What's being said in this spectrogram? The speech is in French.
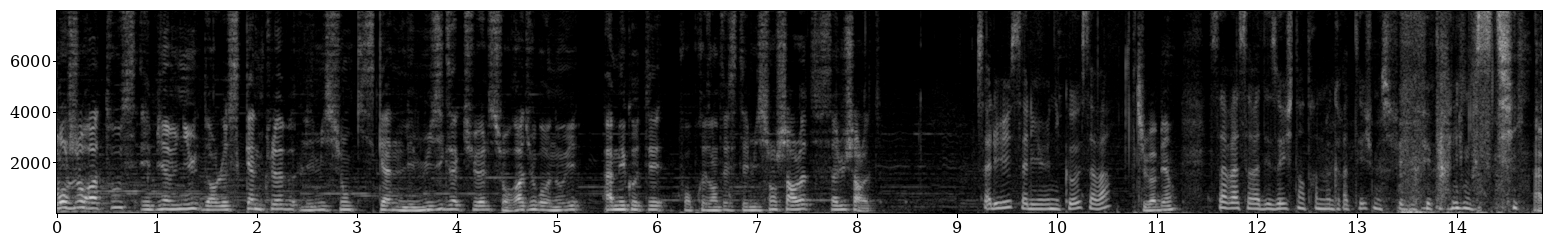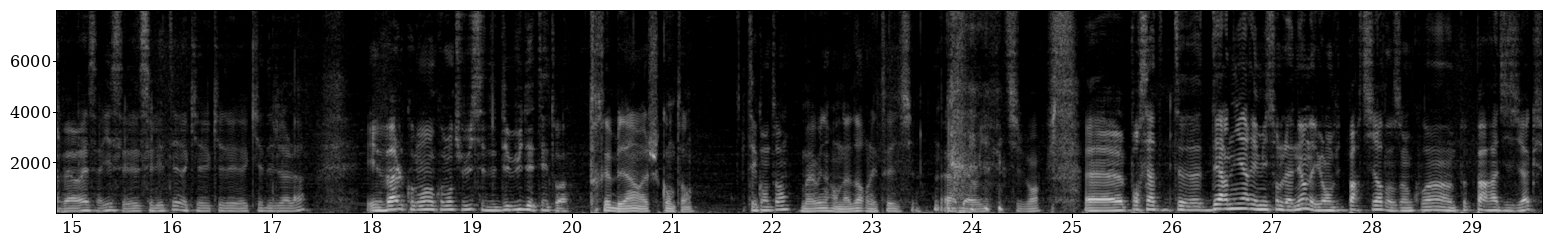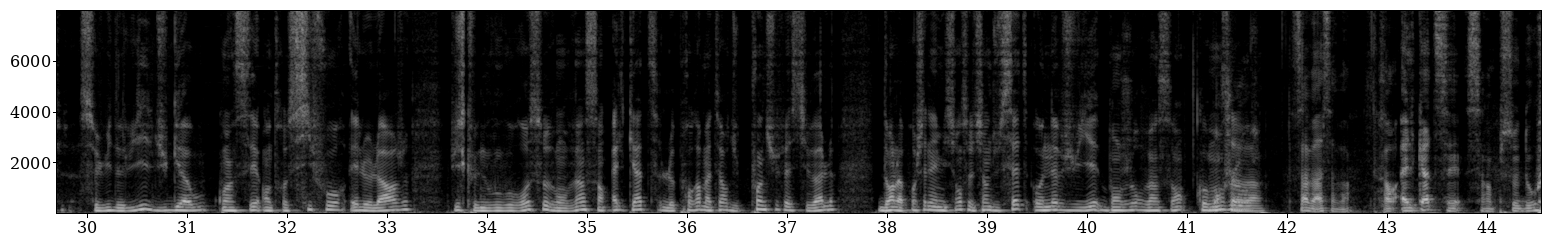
Bonjour à tous et bienvenue dans le Scan Club, l'émission qui scanne les musiques actuelles sur Radio Grenouille. À mes côtés pour présenter cette émission, Charlotte. Salut Charlotte. Salut, salut Nico, ça va? Tu vas bien? Ça va, ça va. Désolé, j'étais en train de me gratter, je me suis fait bouffer par les moustiques. Ah bah ouais, ça y est, c'est, c'est l'été là, qui, est, qui est- qui est déjà là. Et Val, comment, comment tu vis C'est le début d'été toi? Très bien, ouais, je suis content. T'es content? Bah oui, on adore l'été ici. Ah bah oui, effectivement. Euh, pour cette euh, dernière émission de l'année, on a eu envie de partir dans un coin un peu paradisiaque, celui de l'île du Gaou, coincé entre Sifour et le large, puisque nous recevons Vincent Elcat, le programmateur du Pointu Festival. Dans la prochaine émission se tient du 7 au 9 juillet. Bonjour Vincent, comment ça Bonjour. va? Ça va, ça va. Alors L4, c'est c'est un pseudo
